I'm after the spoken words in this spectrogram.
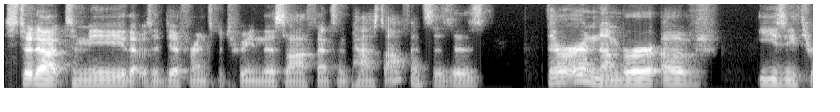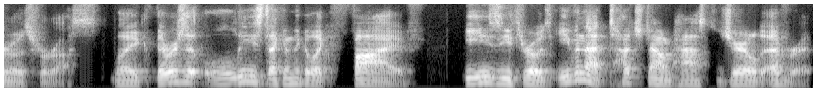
stood out to me that was a difference between this offense and past offenses is there are a number of easy throws for us. Like there was at least I can think of like five easy throws. Even that touchdown pass to Gerald Everett,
